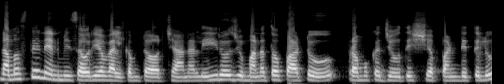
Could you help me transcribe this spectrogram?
నమస్తే నేను మీ Shaurya. Welcome to our channel. ఈ రోజు మనతో పాటు ప్రముఖ జ్యోతిష్య పండితులు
